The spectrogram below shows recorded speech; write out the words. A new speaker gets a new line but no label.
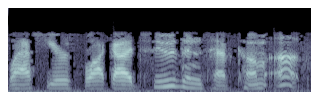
Last year's Black Eyed Susans have come up.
